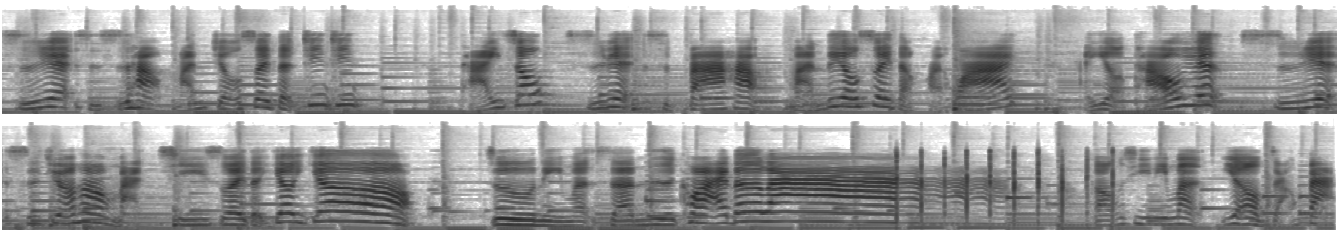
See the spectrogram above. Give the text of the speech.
十月十四号满九岁的晶晶，台中十月十八号满六岁的怀怀，还有桃园十月十九号满七岁的悠悠。祝你们生日快乐啦！恭喜你们又长大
